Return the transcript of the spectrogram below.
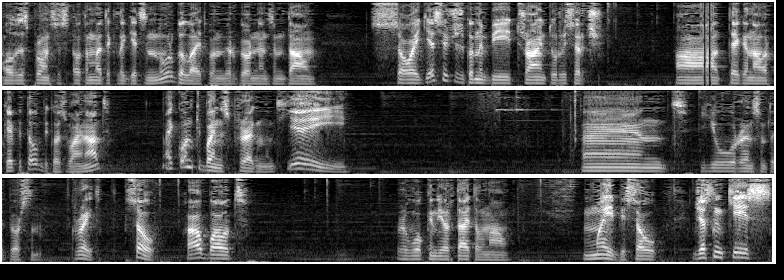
all of these provinces automatically gets in Nurglite when we're burning them down. So I guess you're just gonna be trying to research uh, taking our capital, because why not? My concubine is pregnant, yay! And you ransom the person. Great. So, how about revoking your title now? Maybe. So, just in case,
